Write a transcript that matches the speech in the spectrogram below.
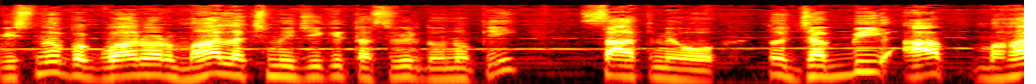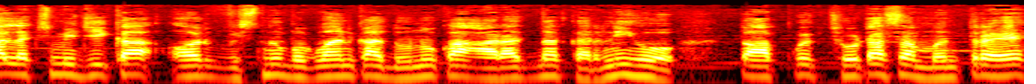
विष्णु भगवान और महालक्ष्मी जी की तस्वीर दोनों की साथ में हो। तो जब भी आप महालक्ष्मी जी का और विष्णु भगवान का दोनों का आराधना करनी हो तो आपको एक छोटा सा मंत्र है,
